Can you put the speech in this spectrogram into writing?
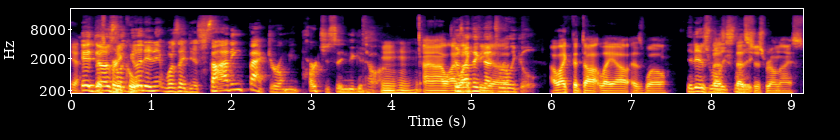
yeah. It does look cool. good, and it was a deciding factor on me purchasing the guitar because hmm I, I I, think the, that's uh, really cool. I like the dot layout as well. It is really that's, that's just real nice.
